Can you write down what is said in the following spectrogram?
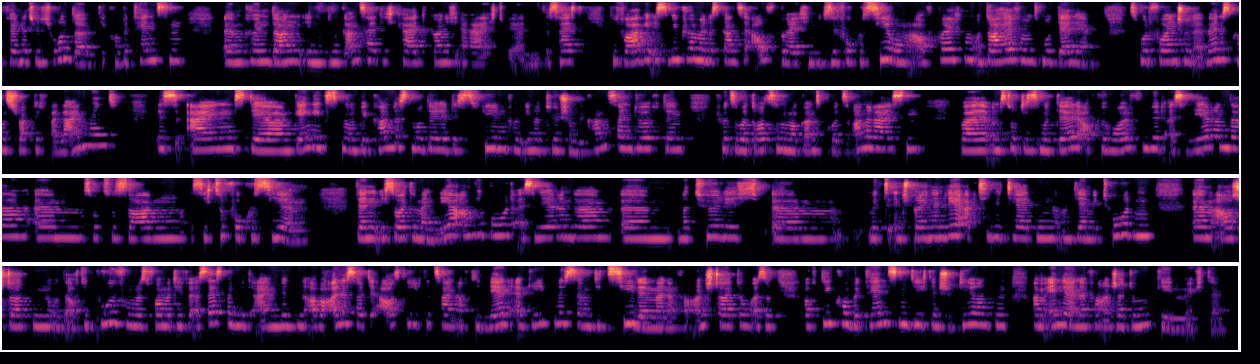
fällt natürlich runter. Die Kompetenzen können dann in, in Ganzheitlichkeit gar nicht erreicht werden. Das heißt, die Frage ist, wie können wir das Ganze aufbrechen, diese Fokussierung aufbrechen und da helfen uns Modelle. Es wurde vorhin schon erwähnt, das Constructive Alignment ist eins der gängigsten und bekanntesten Modelle, das vielen von Ihnen natürlich schon bekannt sein dürfte. Ich würde es aber trotzdem noch mal ganz kurz anreißen weil uns durch dieses Modell auch geholfen wird, als Lehrender ähm, sozusagen sich zu fokussieren. Denn ich sollte mein Lehrangebot als Lehrender ähm, natürlich ähm, mit entsprechenden Lehraktivitäten und Lehrmethoden ähm, ausstatten und auch die Prüfung, das formative Assessment mit einbinden. Aber alles sollte ausgerichtet sein auf die Lernergebnisse und die Ziele meiner Veranstaltung, also auf die Kompetenzen, die ich den Studierenden am Ende einer Veranstaltung mitgeben möchte.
